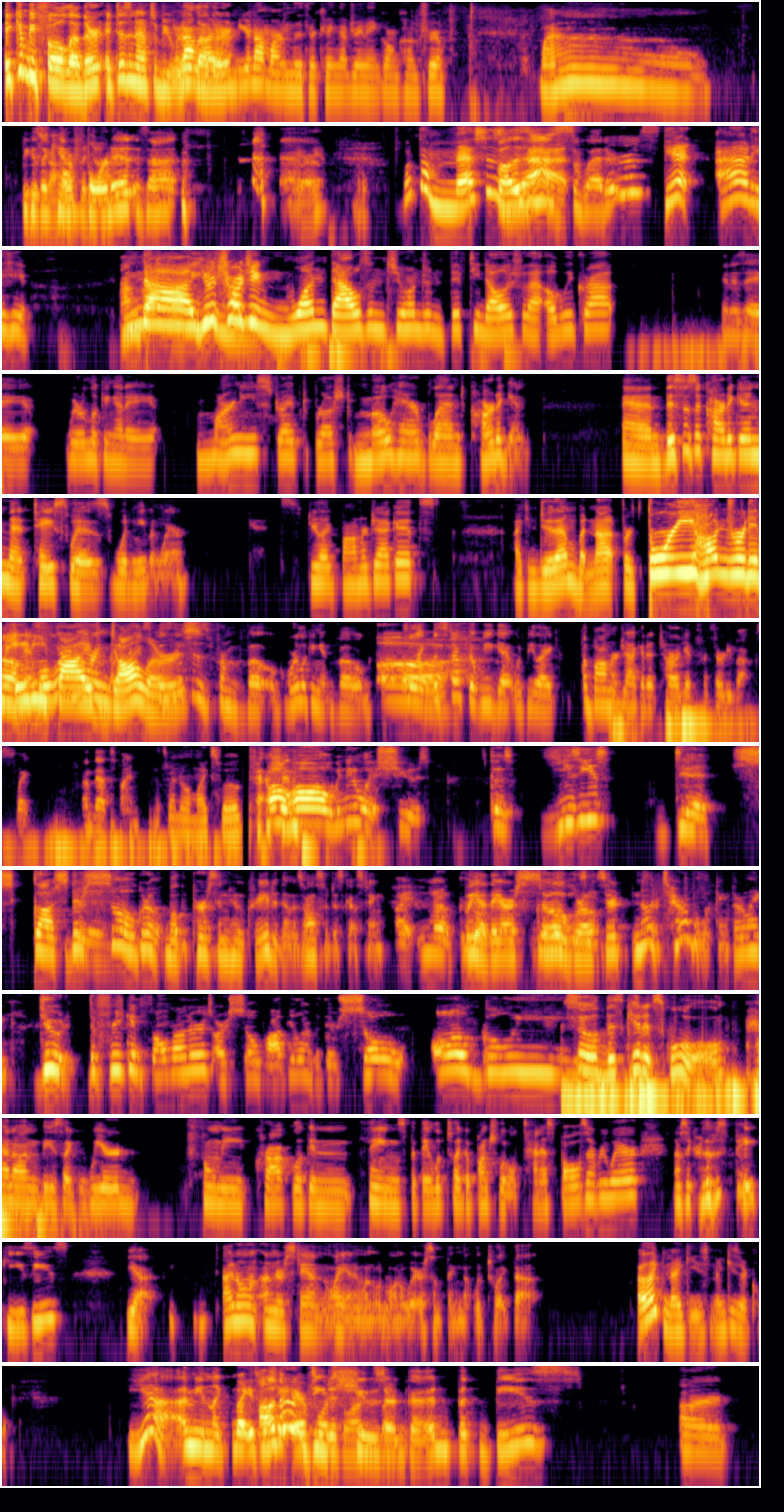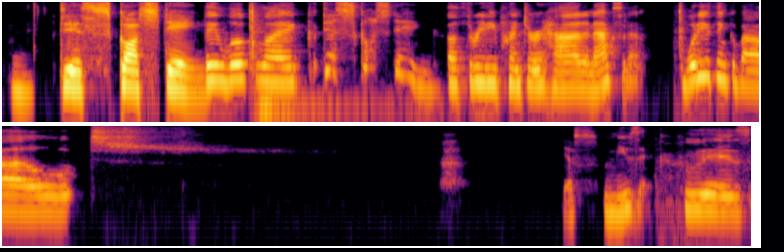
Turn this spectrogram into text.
it can be faux leather. It doesn't have to be You're real leather. Martin, you're not Martin Luther King. That dream ain't gonna come true. Wow. Because I can't hope it afford it. Is that Yeah. What the mess is fuzzy that? sweaters? Get out of here. I'm nah, you're charging one thousand two hundred and fifteen dollars for that ugly crap. It is a we're looking at a Marni striped brushed mohair blend cardigan. And this is a cardigan that Tay Swizz wouldn't even wear. Do you like bomber jackets? I can do them, but not for three hundred and Okay, well, eighty-five the price, 'cause dollars. This is from Vogue. We're looking at Vogue. So like the stuff that we get would be like a bomber jacket at Target for 30 bucks. Like and that's fine. That's why no one likes Vogue. Fashion. Oh, oh, we need to wear shoes because Yeezys disgusting. They're so gross. Well, the person who created them is also disgusting. Alright, no, But yeah, they are so gross. They're no, they're terrible looking. They're like dude. The freaking foam runners are so popular, but they're so ugly. So this kid at school had on these like weird foamy croc looking things, but they looked like a bunch of little tennis balls everywhere. And I was like, are those fake Yeezys? Yeah. I don't understand why anyone would want to wear something that looked like that. I like Nikes. Nikes are cool. Yeah, I mean like Like other Adidas shoes Ones, are good, but these are disgusting. they look like disgusting. a 3D printer had an accident. What do you think about Yes. music? Who is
